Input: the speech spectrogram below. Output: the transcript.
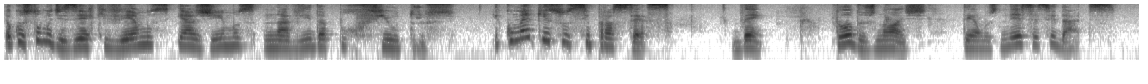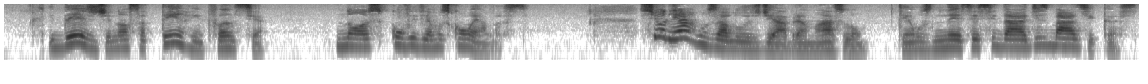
Eu costumo dizer que vemos e agimos na vida por filtros. E como é que isso se processa? Bem, todos nós temos necessidades. E desde nossa tenra infância, nós convivemos com elas. Se olharmos à luz de Abraham Maslow, temos necessidades básicas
